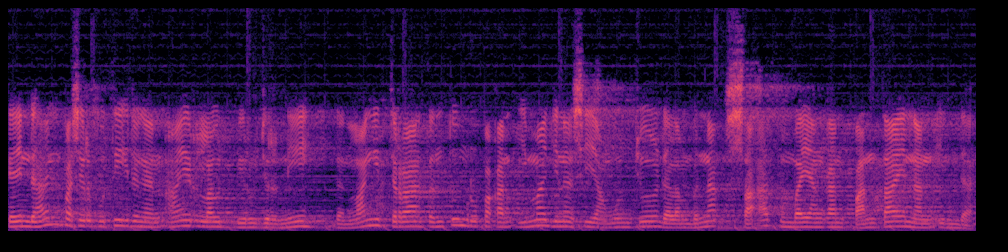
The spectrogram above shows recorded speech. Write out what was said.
Keindahan pasir putih dengan air laut biru jernih dan langit cerah tentu merupakan imajinasi yang muncul dalam benak saat membayangkan pantai nan indah.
